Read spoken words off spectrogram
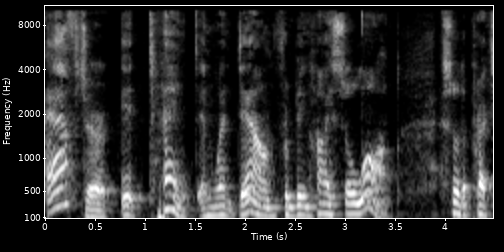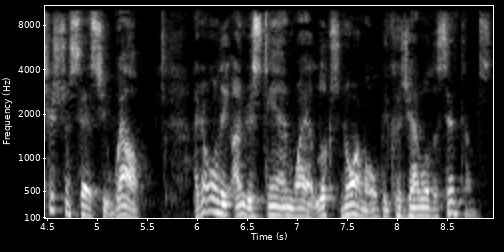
after it tanked and went down from being high so long. So the practitioner says to you, well, I don't really understand why it looks normal because you have all the symptoms.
